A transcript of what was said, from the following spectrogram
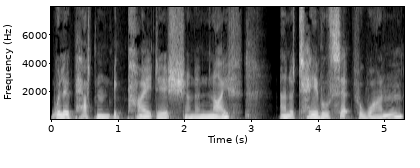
willow pattern big pie dish and a knife and a table set for one,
